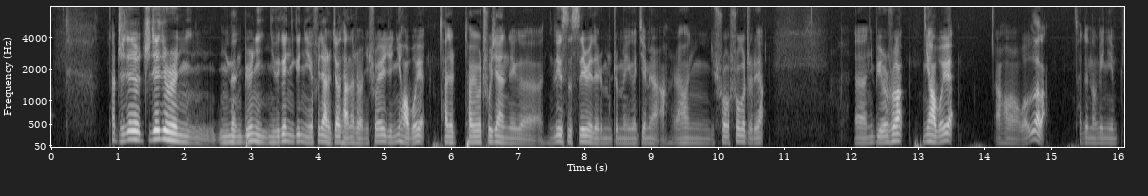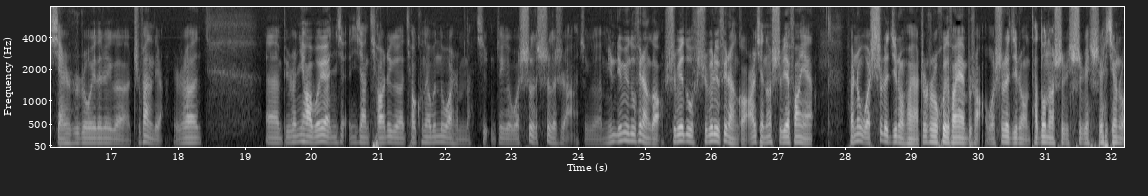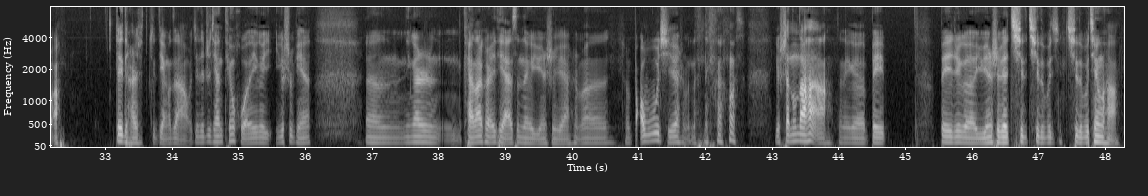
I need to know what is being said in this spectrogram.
它直接就直接就是你你的，比如你你跟你跟你副驾驶交谈的时候，你说一句“你好，博越”，它就它就出现这个类似 Siri 的这么这么一个界面啊。然后你说说个指令。呃，你比如说你好，博越，然后我饿了，它就能给你显示出周围的这个吃饭的地儿。比如说，呃，比如说你好，博越，你想你想调这个调空调温度啊什么的，其实这个我试了试了试啊，这个明灵敏度非常高，识别度识别率非常高，而且能识别方言。反正我试了几种方向，周叔会的方向也不少，我试了几种，他都能识识别识别清楚啊。这点就点个赞啊！我记得之前挺火的一个一个视频。嗯，应该是凯拉克 ATS 那个语音识别，什么什么八五五七什么的，那个 一个山东大汉啊，他那个被被这个语音识别气气的不气的不轻哈。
